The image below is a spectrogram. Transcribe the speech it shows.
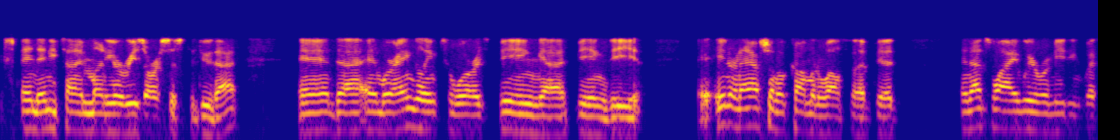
expend any time, money, or resources to do that. And uh, and we're angling towards being uh, being the international Commonwealth uh, bid, and that's why we were meeting with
